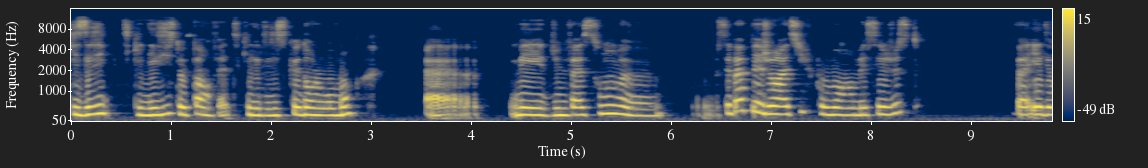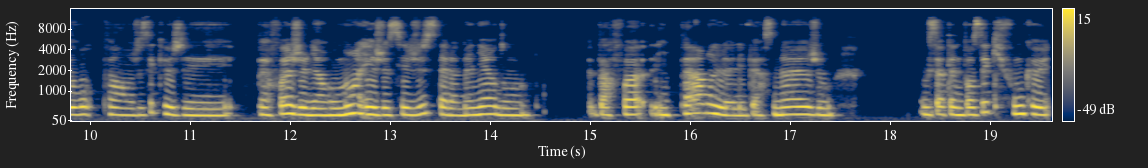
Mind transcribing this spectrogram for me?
qu'ils n'existent pas en fait, qu'ils existent que dans le roman, mais d'une façon c'est pas péjoratif pour moi, hein, mais c'est juste. Bah, y a des enfin, je sais que j'ai. Parfois, je lis un roman et je sais juste à la manière dont parfois ils parlent, les personnages, ou, certaines pensées qui font que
